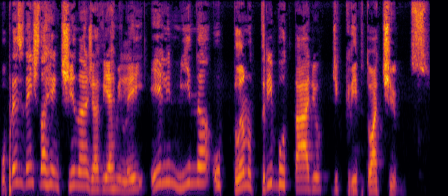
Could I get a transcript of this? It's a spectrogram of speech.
O presidente da Argentina, Javier Milei, elimina o plano tributário de criptoativos.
